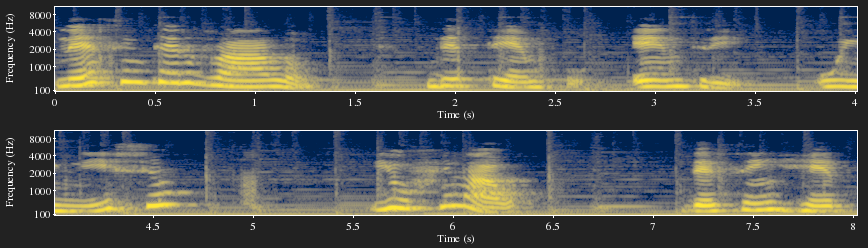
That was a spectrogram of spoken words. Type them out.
nesse intervalo de tempo entre o início e o final desse enredo.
